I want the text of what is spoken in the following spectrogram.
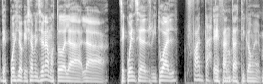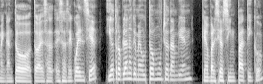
Después lo que ya mencionamos, toda la, la secuencia del ritual Fantástico. es fantástico, me, me encantó toda esa, esa secuencia. Y otro plano que me gustó mucho también, que me pareció simpático,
